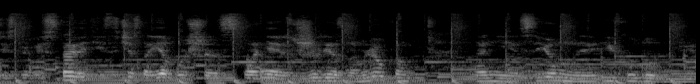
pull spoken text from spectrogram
есть если вы ставите, если честно, я больше склоняюсь к железным люкам. Они съемные, их удобнее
